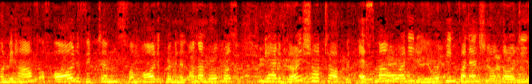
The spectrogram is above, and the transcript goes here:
on behalf of all the victims from all the criminal online brokers. We had a very short talk with ESMA already, the European financial authorities,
